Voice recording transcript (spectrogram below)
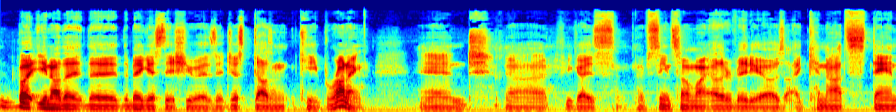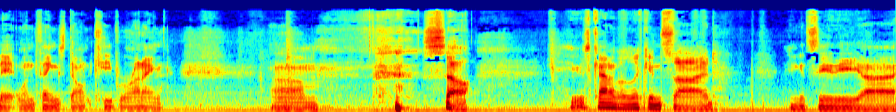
but you know the, the the biggest issue is it just doesn't keep running and uh, if you guys have seen some of my other videos i cannot stand it when things don't keep running um, so here's kind of a look inside. You can see the uh,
